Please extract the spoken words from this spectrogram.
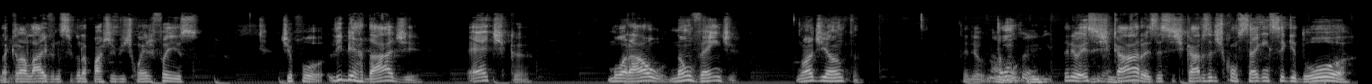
naquela live, na segunda parte do vídeo com ele, foi isso. Tipo, liberdade, ética, moral não vende. Não adianta. Entendeu? Não, então, não entendeu? Esses caras, esses caras, eles conseguem seguidor,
